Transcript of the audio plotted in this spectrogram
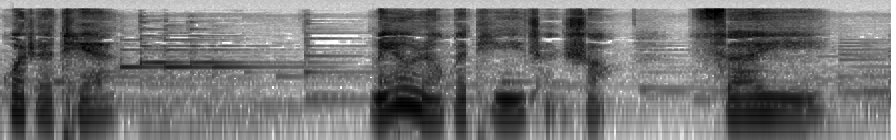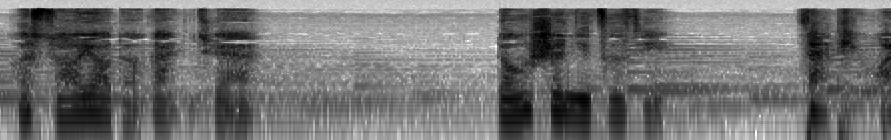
或者甜，没有人会替你承受，所以。和所有的感觉，都是你自己在体会。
